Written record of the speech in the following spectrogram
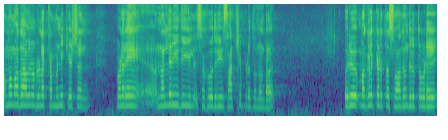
അമ്മ മാതാവിനോടുള്ള കമ്മ്യൂണിക്കേഷൻ വളരെ നല്ല രീതിയിൽ സഹോദരി സാക്ഷ്യപ്പെടുത്തുന്നുണ്ട്. ഒരു മകൾക്കെടുത്ത സ്വാതന്ത്ര്യത്തോടെ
